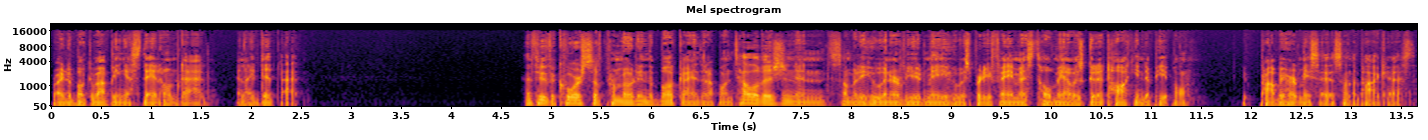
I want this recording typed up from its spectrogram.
write a book about being a stay at home dad, and I did that. And through the course of promoting the book, I ended up on television, and somebody who interviewed me, who was pretty famous, told me I was good at talking to people. You probably heard me say this on the podcast.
